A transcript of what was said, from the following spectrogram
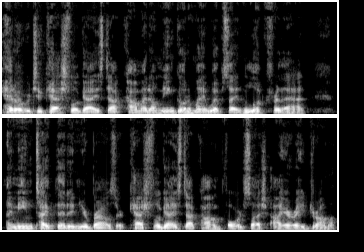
head over to cashflowguys.com, I don't mean go to my website and look for that. I mean type that in your browser, cashflowguys.com forward slash IRA drama.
